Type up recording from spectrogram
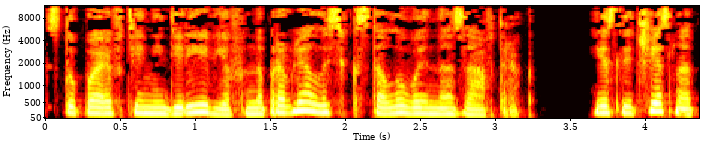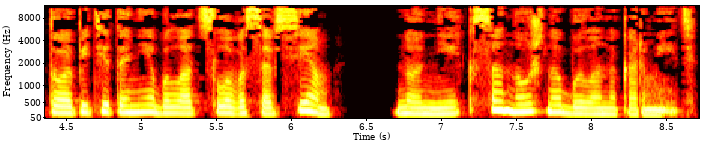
Ступая в тени деревьев, направлялась к столовой на завтрак. Если честно, то аппетита не было от слова совсем, но Никса нужно было накормить.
